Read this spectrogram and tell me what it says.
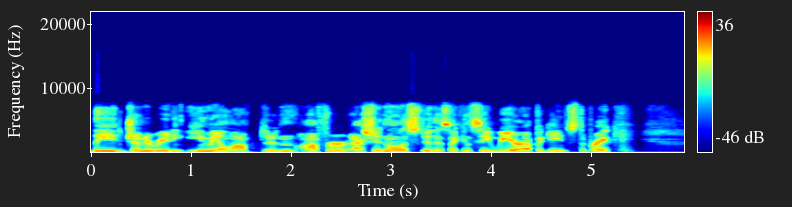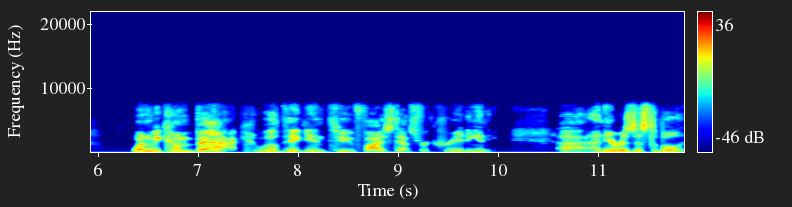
lead generating email opt-in offer. Actually, no, let's do this. I can see we are up against the break. When we come back, we'll dig into five steps for creating an uh, an irresistible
